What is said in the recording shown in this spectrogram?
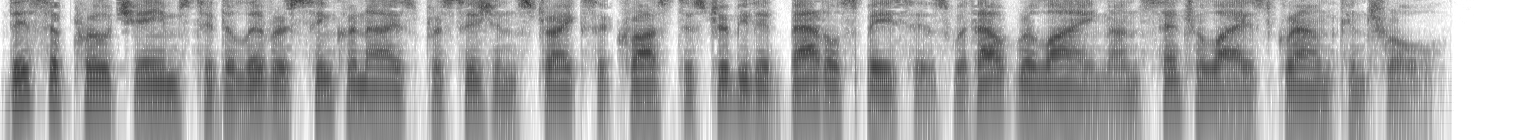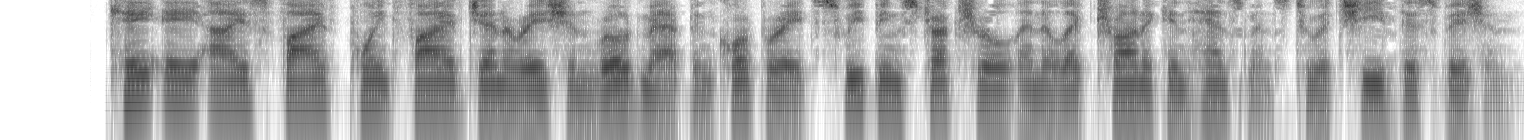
This approach aims to deliver synchronized precision strikes across distributed battle spaces without relying on centralized ground control. KAI's 5.5 generation roadmap incorporates sweeping structural and electronic enhancements to achieve this vision.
